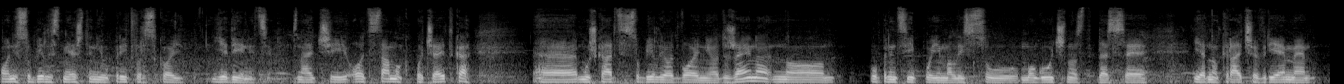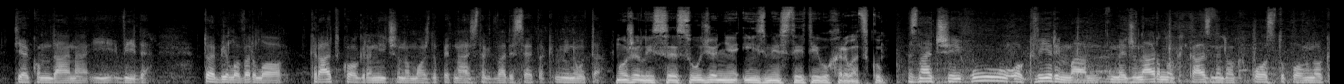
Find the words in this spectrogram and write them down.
oni su bili smješteni u pritvorskoj jedinici. Znači od samog početka e, muškarci su bili odvojeni od žena, no u principu imali su mogućnost da se jedno kraće vrijeme tijekom dana i vide. To je bilo vrlo kratko, ograničeno možda 15-20 minuta. Može li se suđenje izmjestiti u Hrvatsku? Znači, u okvirima međunarodnog kaznenog postupovnog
